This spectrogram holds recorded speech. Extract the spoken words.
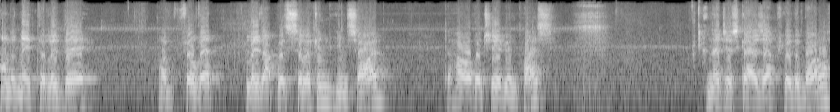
underneath the lid there. I've filled that lid up with silicon inside to hold the tube in place and that just goes up through the bottle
